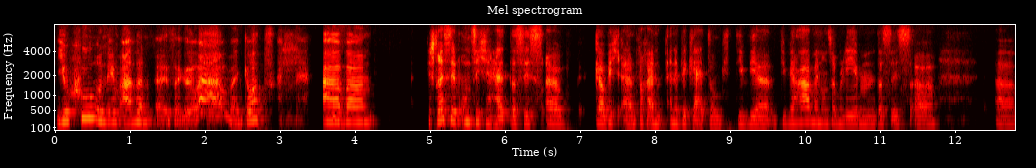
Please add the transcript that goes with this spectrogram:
Juhu, und im anderen äh, sagt, wow, mein Gott. Aber Stress und Unsicherheit, das ist, äh, glaube ich, einfach ein, eine Begleitung, die wir, die wir haben in unserem Leben. Das ist äh, äh,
